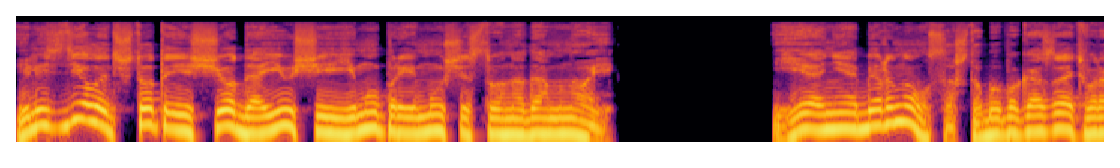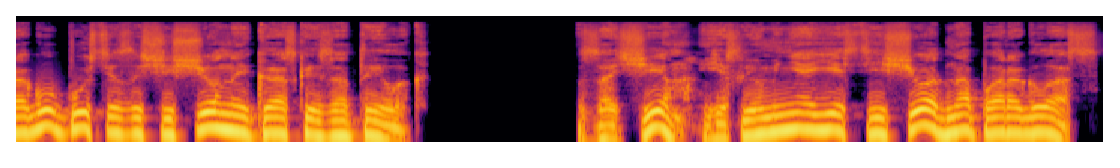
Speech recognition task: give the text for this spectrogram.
или сделает что-то еще, дающее ему преимущество надо мной. Я не обернулся, чтобы показать врагу, пусть и защищенный каской затылок. Зачем, если у меня есть еще одна пара глаз?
